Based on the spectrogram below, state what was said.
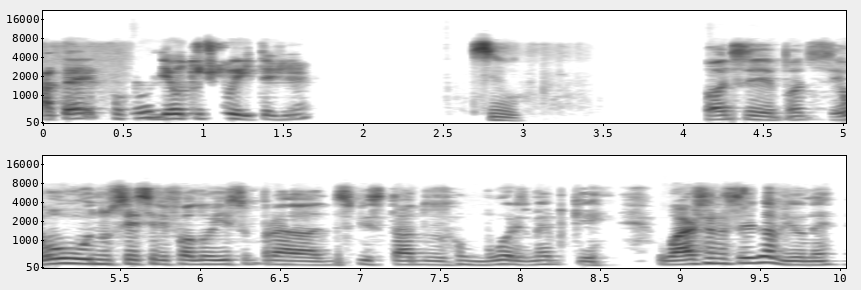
Até de outros twitters, né? Sim. Pode ser, pode ser. Ou não sei se ele falou isso para despistar dos rumores mesmo, porque o Arsenal você já viu, né?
